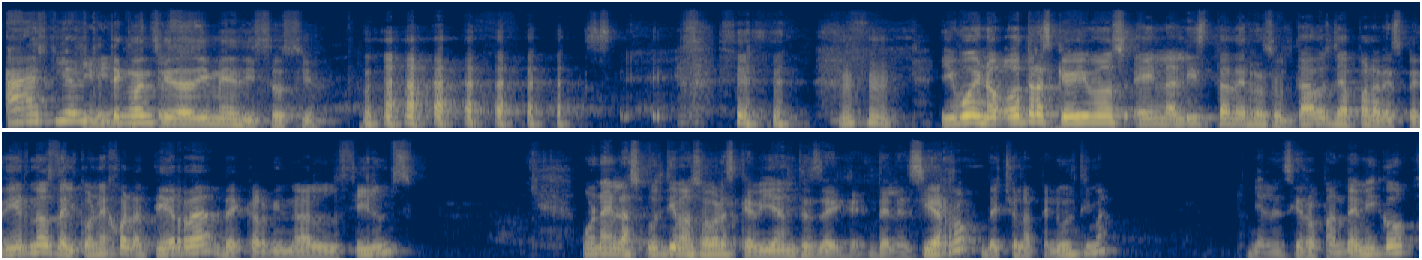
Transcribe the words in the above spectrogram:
Ah, es que ya que tengo ansiedad y me disocio. Y bueno, otras que vimos en la lista de resultados, ya para despedirnos, del Conejo a la Tierra de Cardinal Films. Una de las últimas obras que vi antes del encierro, de hecho la penúltima, y el encierro pandémico.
